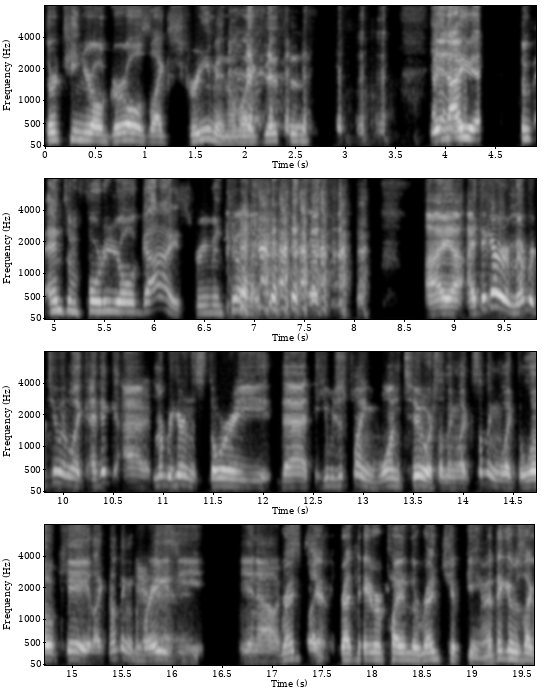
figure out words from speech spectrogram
13 year old girls like screaming. I'm like, this is yeah, now you and some 40 year old guys screaming too. I uh, I think I remember too, and like I think I remember hearing the story that he was just playing one two or something like something like low key, like nothing yeah. crazy. You know, red like, chip. Red, they were playing the red chip game. I think it was like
